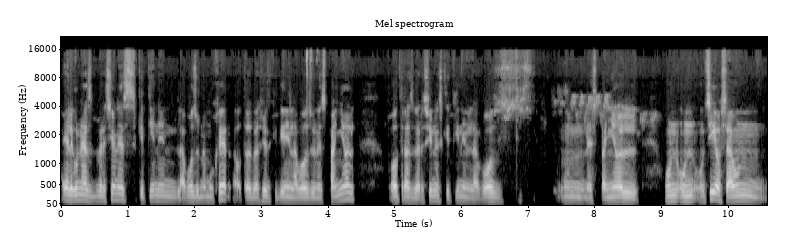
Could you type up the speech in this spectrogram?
Hay algunas versiones que tienen la voz de una mujer, otras versiones que tienen la voz de un español, otras versiones que tienen la voz un español, un, un, sí, o sea, un,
